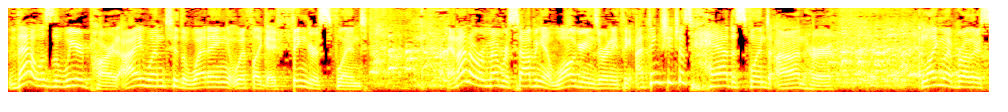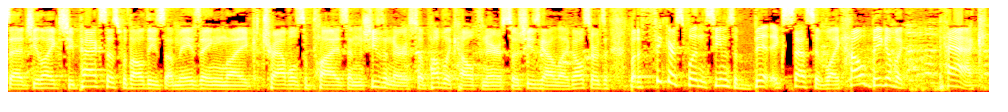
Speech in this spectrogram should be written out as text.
That was the weird part. I went to the wedding with like a finger splint, and I don't remember stopping at Walgreens or anything. I think she just had a splint on her. And like my brother said, she like she packs us with all these amazing like travel supplies, and she's a nurse, a public health nurse, so she's got like all sorts of. But a finger splint seems a bit excessive. Like how big of a pack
